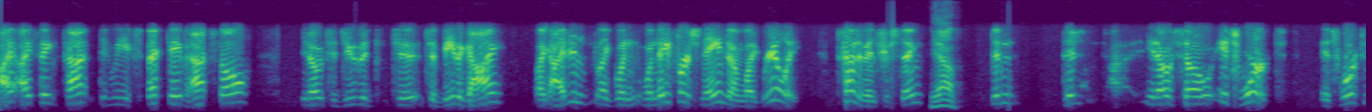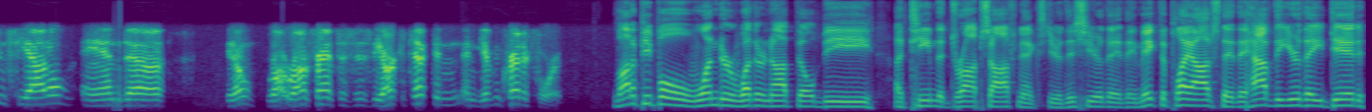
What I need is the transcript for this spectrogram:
I, I think Pat, did we expect Dave Hakstol, you know, to do the to to be the guy? Like I didn't like when when they first named him. Like really, it's kind of interesting. Yeah. Didn't didn't you know? So it's worked. It's worked in Seattle, and uh, you know, Ron, Ron Francis is the architect, and, and give him credit for it. A lot of people wonder whether or not there'll be a team that drops off next year. This year they they make the playoffs. They they have the year they did,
